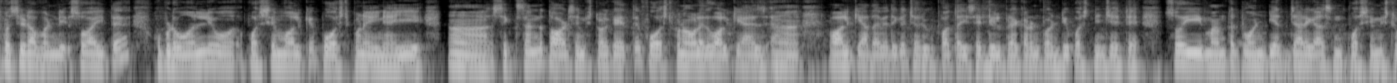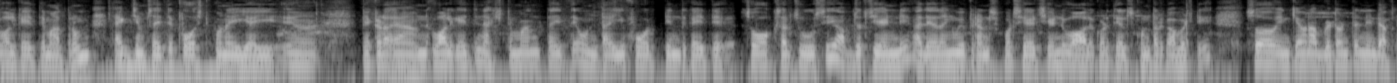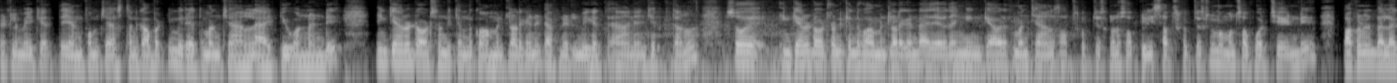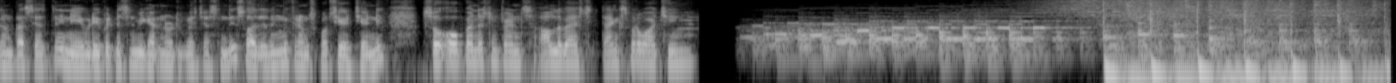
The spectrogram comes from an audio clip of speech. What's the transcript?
ప్రొసీడ్ అవ్వండి. సో అయితే ఇప్పుడు ఓన్లీ పశ్చిమ సెమ్ వాళ్ళకి పోస్ట్ పోన్ అయినాయి. సిక్స్ అండ్ థర్డ్ సెమిస్టర్ వాళ్ళకి అయితే పోస్ట్ పోన్ అవ్వలేదు. వాళ్ళకి యాజ్ వాళ్ళకి యథావిధిగా జరిగిపోతాయి షెడ్యూల్ ప్రకారం ట్వంటీ ఫస్ట్ నుంచి అయితే. సో ఈ మంత్ ట్వంటీ జరగాల్సిన పోస్ట్ సెమిస్టర్ వాళ్ళకి అయితే మాత్రం ఎగ్జామ్స్ అయితే పోస్ట్ పోన్ అయ్యాయి ఇక్కడ వాళ్ళకైతే నెక్స్ట్ మంత్ అయితే ఉంటాయి ఫోర్టీన్త్కి అయితే సో ఒకసారి చూసి అబ్జర్వ్ చేయండి. అదేవిధంగా మీ ఫ్రెండ్స్ కూడా షేర్ చేయండి. వాళ్ళు కూడా తెలుసుకుంటారు కాబట్టి. సో ఇంకేమైనా అప్డేట్ ఉంటే నేను డెఫినెట్లీ మీకైతే ఇన్ఫామ్ చేస్తాను. కాబట్టి మీరు మీరైతే మన ఛానల్ యాక్టివ్గా ఉండండి. ఇంకేమైనా డౌట్స్ ఉంటే కింద కామెంట్లు అడగండి. డెఫినెట్లీ మీకు అయితే నేను చెప్తాను. సో ఇంకేమైనా డౌట్లు ఉంటే కింద కామెంట్లు అడగండి. అదేవిధంగా ఇంకెవరైతే మన ఛానల్ సబ్స్క్రైబ్ చేసుకోవాలి సో ప్లీజ్ సబ్స్క్రైబ్ చేసుకుని మమ్మల్ని సపోర్ట్ చేయండి. పక్కన బెల్ ఐకన్ ప్రెస్ చేస్తే నేను ఏ వీడియో పెట్టినా సరే మీకు నోటిఫికేషన్ చేస్తుంది సో అదేవిధంగా మీ ఫ్రెండ్స్ కూడా షేర్ చేయండి. So open friends all the best thanks for watching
